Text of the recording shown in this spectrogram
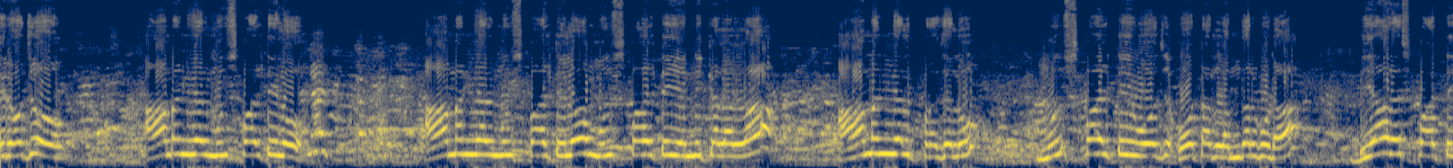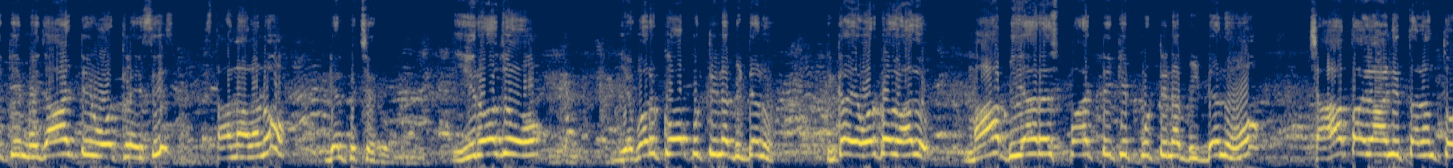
ఈరోజు ఆమన్గల్ మున్సిపాలిటీలో ఆమన్గల్ మున్సిపాలిటీలో మున్సిపాలిటీ ఎన్నికలలో ఆమన్గల్ ప్రజలు మున్సిపాలిటీ ఓటర్లందరూ కూడా బీఆర్ఎస్ పార్టీకి మెజారిటీ ఓట్లేసి స్థానాలను గెలిపించారు. ఈరోజు ఎవరికో పుట్టిన బిడ్డను ఇంకా ఎవరికో కాదు మా బీఆర్ఎస్ పార్టీకి పుట్టిన బిడ్డను చాతగానితనంతో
